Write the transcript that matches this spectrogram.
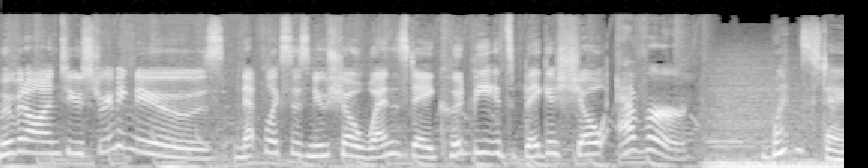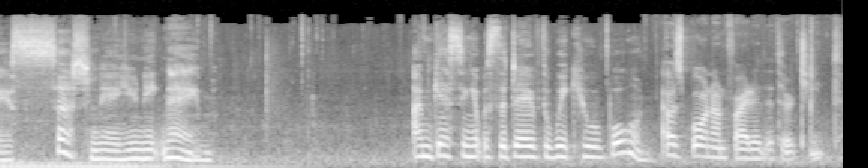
Moving on to streaming news. Netflix's new show Wednesday could be its biggest show ever. Wednesday is certainly a unique name. I'm guessing it was the day of the week you were born. I was born on Friday the 13th.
